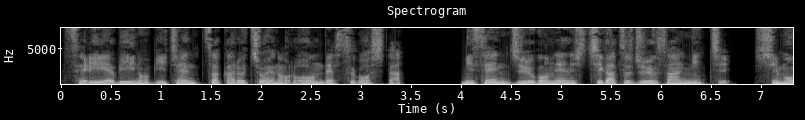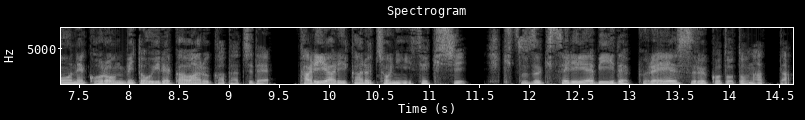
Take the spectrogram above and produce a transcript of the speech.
セリエ B のビチェンツァカルチョへのローンで過ごした。2015年7月13日、シモーネ・コロンビと入れ替わる形で、カリアリカルチョに移籍し、引き続きセリエ B でプレーすることとなった。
